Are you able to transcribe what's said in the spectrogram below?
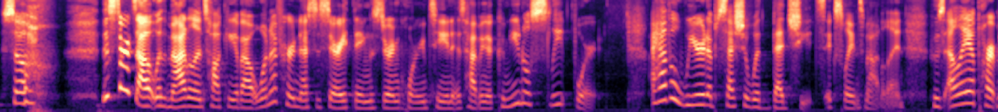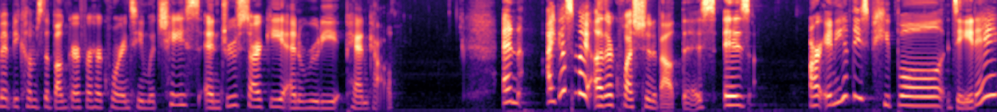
So this starts out with Madelyn talking about one of her necessary things during quarantine is having a communal sleep fort. I have a weird obsession with bed sheets, explains Madelyn, whose LA apartment becomes the bunker for her quarantine with Chase and Drew Starkey and Rudy Pankow. And I guess my other question about this is are any of these people dating?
